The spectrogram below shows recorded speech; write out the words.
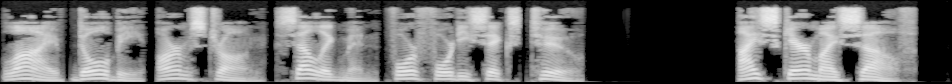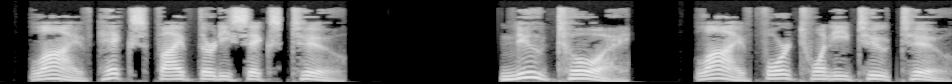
Live Dolby, Armstrong, Seligman 446 2. I Scare Myself. Live Hicks 536 2. New Toy. Live 422 2.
